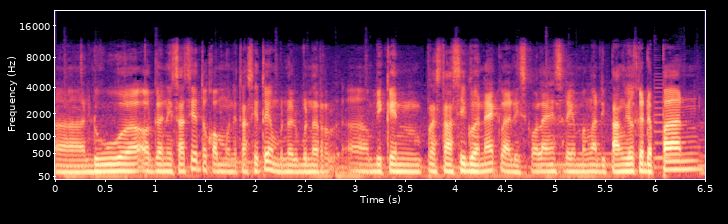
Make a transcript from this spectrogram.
Uh, dua organisasi atau komunitas itu yang benar-benar uh, bikin prestasi gue naik lah di sekolah yang sering banget dipanggil ke depan.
